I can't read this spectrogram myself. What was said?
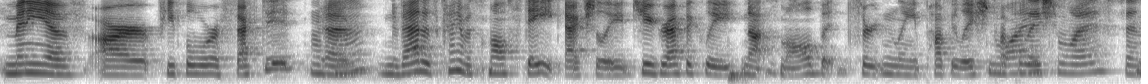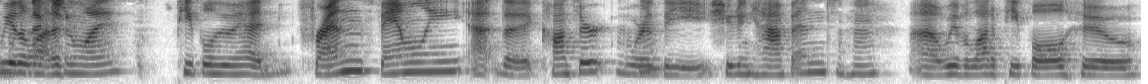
many of our people were affected. Uh, is kind of a small state, actually, geographically not small, but certainly population wise. population wise and We had a lot of- wise. People who had friends, family at the concert where Mm-hmm. the shooting happened. Uh, we have a lot of people who,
